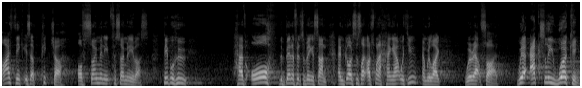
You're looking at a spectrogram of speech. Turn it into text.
I think, is a picture of so many, for so many of us. People who have all the benefits of being a son. And God's just like, I just want to hang out with you. And we're like, we're outside. We're actually working.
